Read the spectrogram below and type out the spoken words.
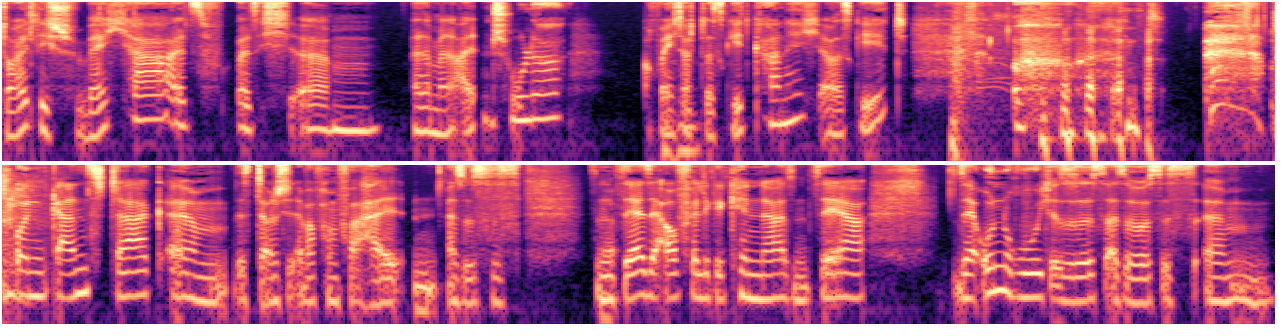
deutlich schwächer als als ich ähm, also meine alten Schule. Auch wenn ich dachte, mhm. das geht gar nicht, aber es geht. und, und ganz stark ähm, ist der Unterschied einfach vom Verhalten. Also es ist, sind ja. sehr, sehr auffällige Kinder, sind sehr, sehr unruhig. Also es ist, also es ist ähm,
